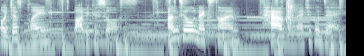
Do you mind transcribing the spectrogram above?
or just plain barbecue sauce. Until next time, have a magical day.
